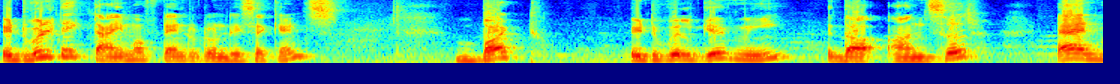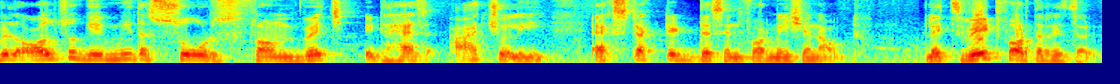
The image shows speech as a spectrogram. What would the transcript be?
it will take time of 10 to 20 seconds but it will give me the answer and will also give me the source from which it has actually extracted this information out. Let's wait for the result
